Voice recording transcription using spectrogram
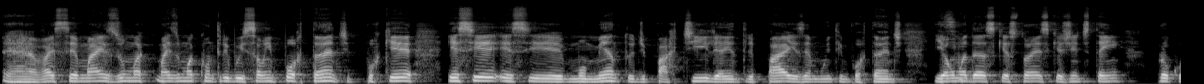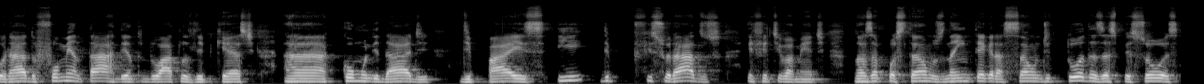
É, vai ser mais uma, mais uma contribuição importante, porque esse, esse momento de partilha entre pais é muito importante e é Sim. uma das questões que a gente tem procurado fomentar dentro do Atlas Lipcast a comunidade de pais e de fissurados, efetivamente. Nós apostamos na integração de todas as pessoas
